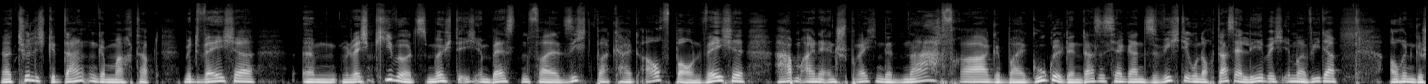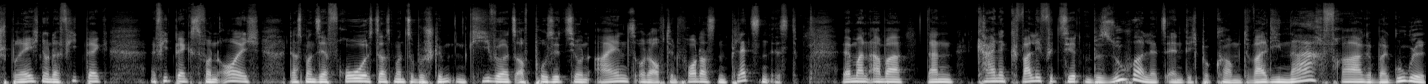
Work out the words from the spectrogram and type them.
natürlich Gedanken gemacht habt, mit welcher ähm, mit welchen Keywords möchte ich im besten Fall Sichtbarkeit aufbauen? Welche haben eine entsprechende Nachfrage bei Google? Denn das ist ja ganz wichtig und auch das erlebe ich immer wieder, auch in Gesprächen oder Feedback, äh, Feedbacks von euch, dass man sehr froh ist, dass man zu bestimmten Keywords auf Position 1 oder auf den vordersten Plätzen ist. Wenn man aber dann keine qualifizierten Besucher letztendlich bekommt, weil die Nachfrage bei Google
